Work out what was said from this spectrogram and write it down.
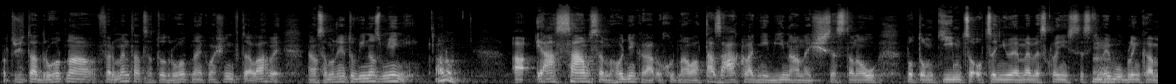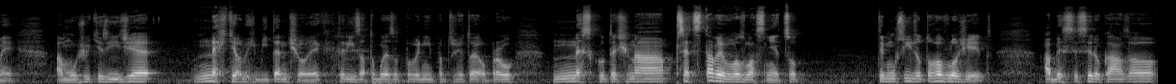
protože ta druhotná fermentace, to druhotné kvašení v té lahvi, nám samozřejmě to víno změní. Ano. A já sám jsem hodněkrát ochutnával ta základní vína, než se stanou potom tím, co oceňujeme ve skleničce s těmi hmm. bublinkami. A můžu ti říct, že nechtěl bych být ten člověk, který za to bude zodpovědný, protože to je opravdu neskutečná představivost vlastně, co ty musíš do toho vložit, aby si si dokázal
